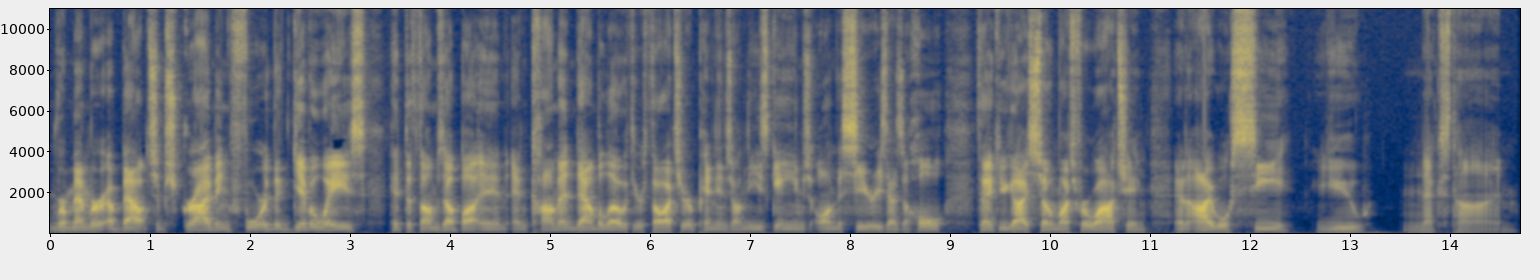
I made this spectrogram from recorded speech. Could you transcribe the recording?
remember about subscribing for the giveaways. Hit the thumbs up button and comment down below with your thoughts, your opinions on these games, on the series as a whole. Thank you guys so much for watching, and I will see you next time.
